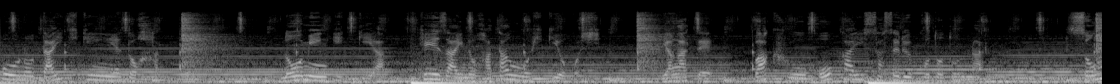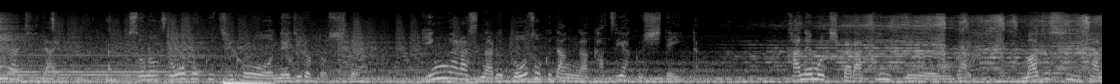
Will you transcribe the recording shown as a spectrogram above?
保の大飢饉へと発展。農民一揆や経済の破綻を引き起こしやがて幕府を崩壊させることとなる。そんな時代その東北地方をねじろとして銀ガラスなる盗賊団が活躍していた。金持ちから金品を奪い貧しい民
